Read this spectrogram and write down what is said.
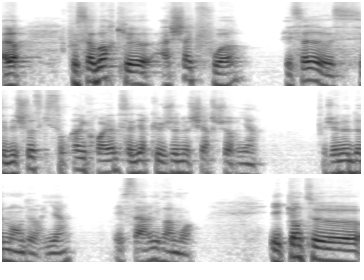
Alors, il faut savoir que à chaque fois, et ça, euh, c'est des choses qui sont incroyables, c'est-à-dire que je ne cherche rien, je ne demande rien, et ça arrive à moi. Et quand euh,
